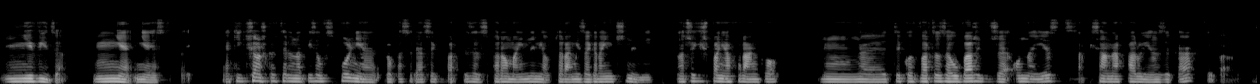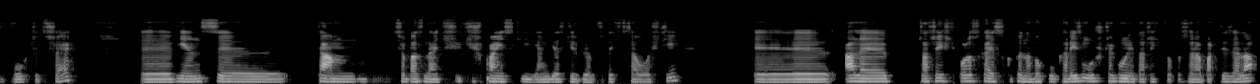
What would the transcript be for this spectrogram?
Nie widzę. Nie, nie jest tutaj. Jak i książkę, którą napisał wspólnie profesor Jacek Bartyzel z paroma innymi autorami zagranicznymi, znaczy Hiszpania Franco. Mm, e, Tylko warto zauważyć, że ona jest napisana w paru językach, chyba dwóch czy trzech. Więc tam trzeba znać hiszpański i angielski, żeby ją czytać w całości. Ale ta część polska jest skupiona wokół karyzmu, szczególnie ta część profesora Bartyzela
